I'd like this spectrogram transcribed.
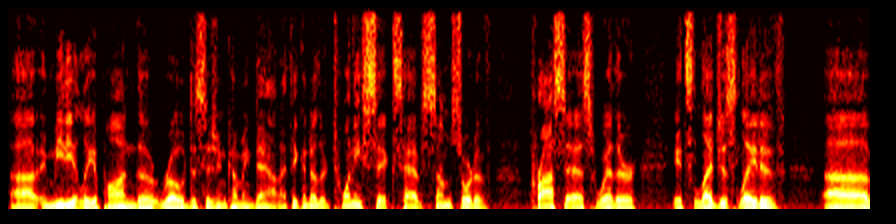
uh, immediately upon the Roe decision coming down. I think another 26 have some sort of process, whether it's legislative uh,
